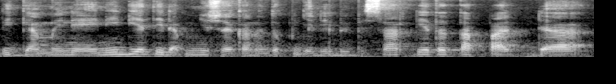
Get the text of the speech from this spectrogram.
ligamennya ini dia tidak menyesuaikan untuk menjadi lebih besar dia tetap pada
